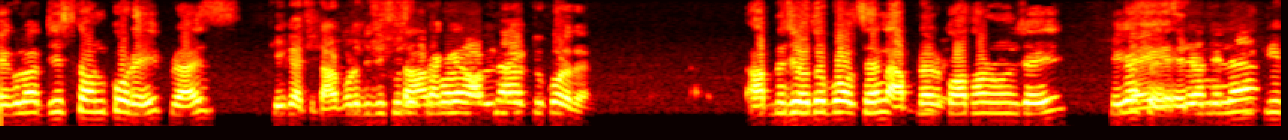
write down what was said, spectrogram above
এগুলো ডিসকাউন্ট করেই প্রাইস ঠিক আছে তারপরে যদি সুযোগ থাকে আপনি একটু করে দেন। আপনি যেহেতু বলছেন আপনার কথা অনুযায়ী ঠিক আছে? এটা নিলে বিক্রি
